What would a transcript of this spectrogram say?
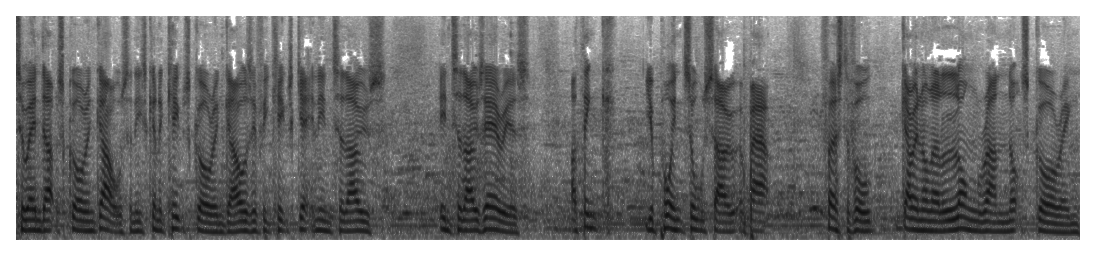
to end up scoring goals and he's going to keep scoring goals if he keeps getting into those into those areas. I think your points also about first of all going on a long run not scoring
